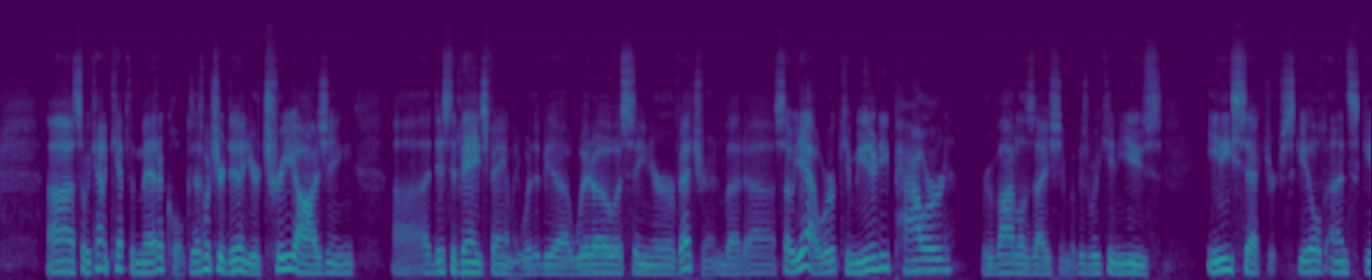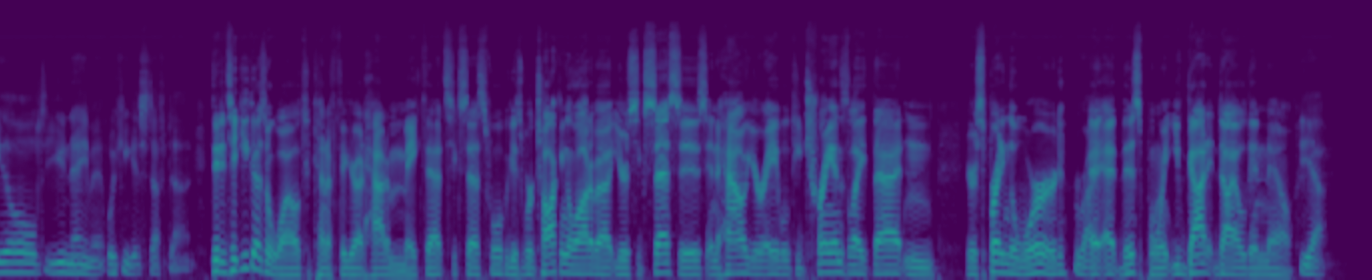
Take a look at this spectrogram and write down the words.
Uh, so we kind of kept the medical because that's what you're doing. You're triaging uh, a disadvantaged family, whether it be a widow, a senior, or veteran. But uh, so yeah, we're community powered revitalization because we can use any sector, skilled, unskilled, you name it, we can get stuff done. Did it take you guys a while to kind of figure out how to make that successful? Because we're talking a lot about your successes and how you're able to translate that and you're spreading the word Right. a- at, this point. You've got it dialed in now. Yeah.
